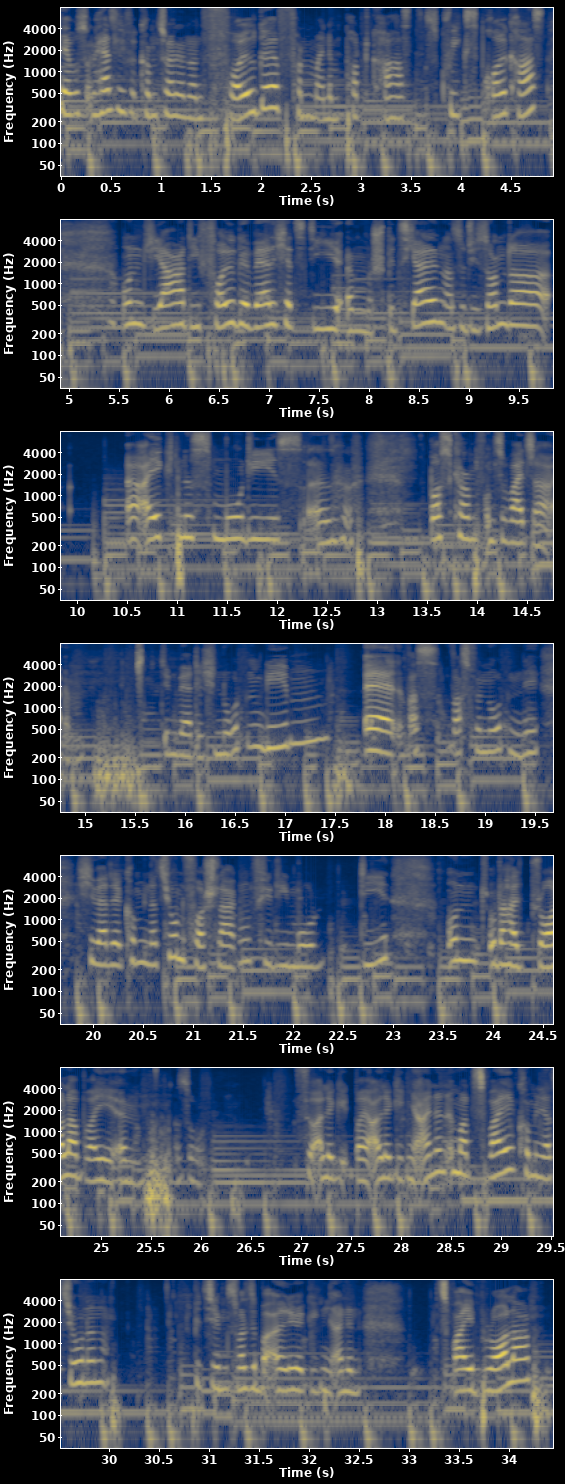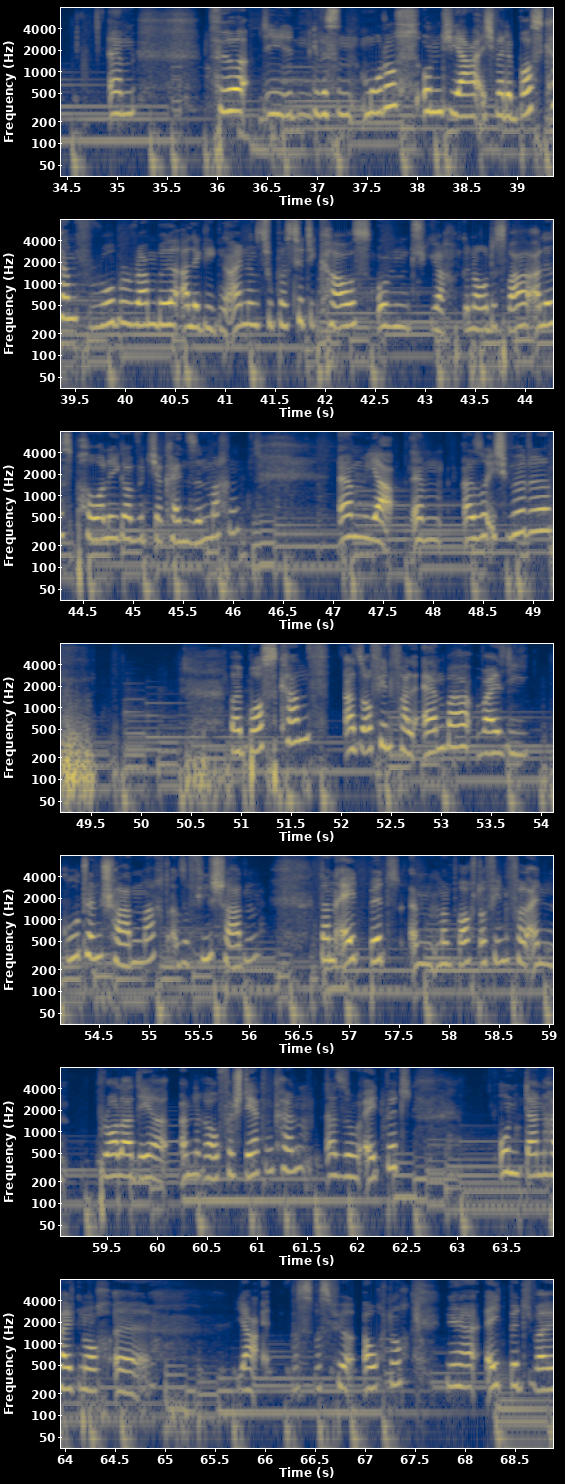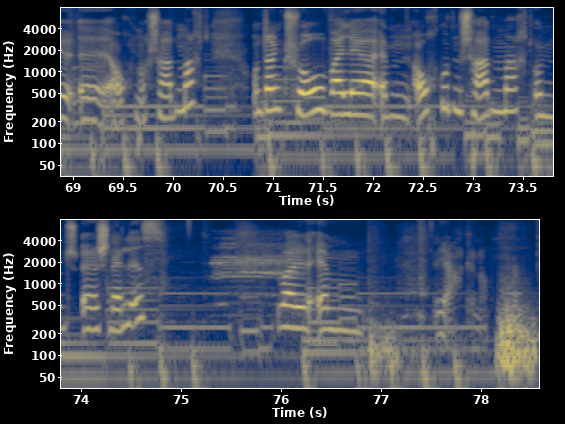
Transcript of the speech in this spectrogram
Servus und herzlich willkommen zu einer neuen Folge von meinem Podcast Squeaks Broadcast. Und ja, die Folge werde ich jetzt die ähm, speziellen, also die Sonderereignis-Modis, äh, Bosskampf und so weiter, ähm, den werde ich Noten geben. Äh, was, was für Noten? Nee, ich werde Kombinationen vorschlagen für die Modi und oder halt Brawler bei, ähm, also für alle bei alle gegen einen immer zwei Kombinationen, beziehungsweise bei alle gegen einen zwei Brawler. Ähm, für den gewissen Modus. Und ja, ich werde Bosskampf, Robo Rumble, alle gegen einen, Super City Chaos und ja, genau, das war alles. Powerleague wird ja keinen Sinn machen. Ähm, ja, ähm, also ich würde bei Bosskampf, also auf jeden Fall Amber, weil sie guten Schaden macht, also viel Schaden. Dann 8-Bit. Ähm, man braucht auf jeden Fall einen Brawler, der andere auch verstärken kann. Also 8-Bit. Und dann halt noch, äh, ja, was, was für auch noch? Naja, 8-Bit, weil äh, er auch noch Schaden macht. Und dann Crow, weil er ähm, auch guten Schaden macht und äh, schnell ist. Weil, ähm, ja, genau.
